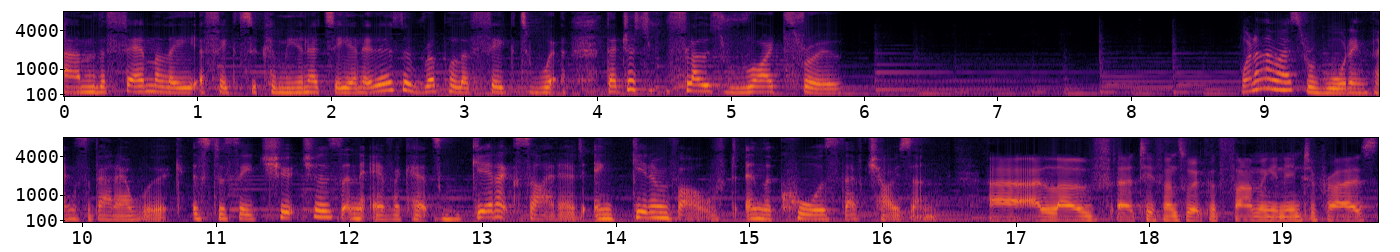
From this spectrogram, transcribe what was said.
Um, the family affects the community, and it is a ripple effect that just flows right through. One of the most rewarding things about our work is to see churches and advocates get excited and get involved in the cause they've chosen. Uh, I love uh, Te work with farming and enterprise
